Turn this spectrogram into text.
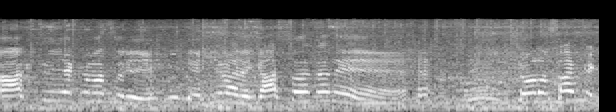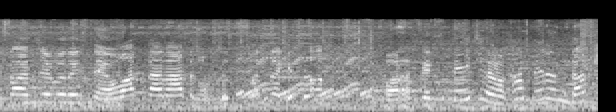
確定役祭り。今ね合算がね ちょうど330分の1で終わったなとか思ってたんだけど。ほら設定1でも勝てるんだって。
